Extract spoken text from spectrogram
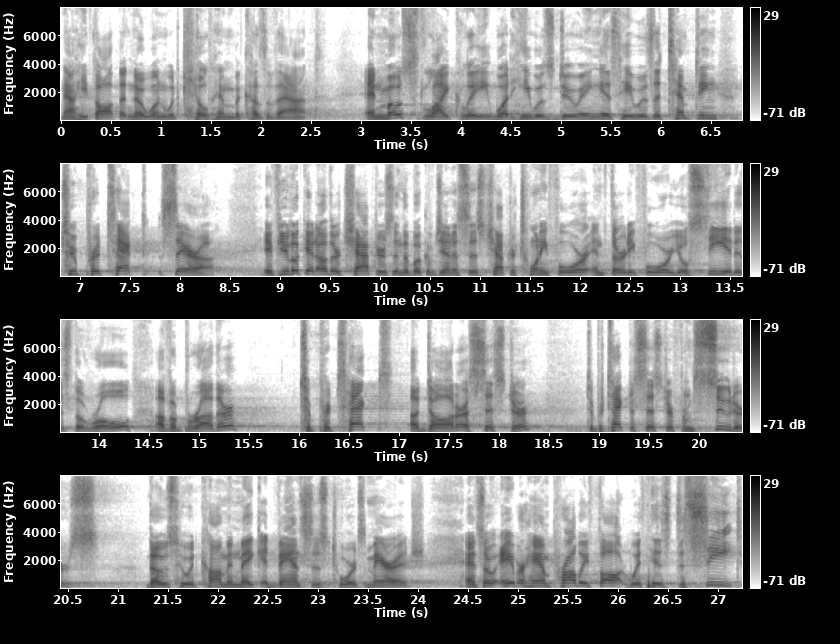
Now, he thought that no one would kill him because of that. And most likely, what he was doing is he was attempting to protect Sarah. If you look at other chapters in the book of Genesis, chapter 24 and 34, you'll see it is the role of a brother to protect a daughter, a sister, to protect a sister from suitors, those who would come and make advances towards marriage. And so Abraham probably thought with his deceit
